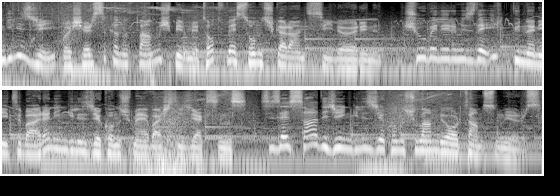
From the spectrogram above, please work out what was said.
İngilizceyi başarısı kanıtlanmış bir metot ve sonuç garantisiyle öğrenin. Şubelerimizde ilk günden itibaren İngilizce konuşmaya başlayacaksınız. Size sadece İngilizce konuşulan bir ortam sunuyoruz.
